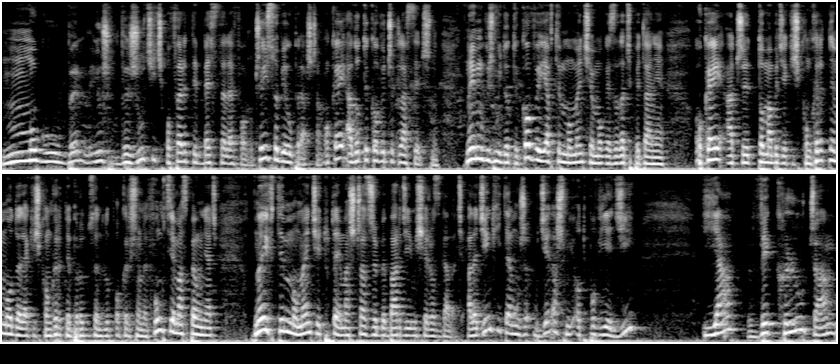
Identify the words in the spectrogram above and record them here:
mógłbym już wyrzucić oferty bez telefonu, czyli sobie upraszczam, ok? A dotykowy czy klasyczny? No i mówisz mi dotykowy, ja w tym momencie mogę zadać pytanie, ok, a czy to ma być jakiś konkretny model, jakiś konkretny producent lub określone funkcje ma spełniać? No i w tym momencie tutaj masz czas, żeby bardziej mi się rozgadać, ale dzięki temu, że udzielasz mi odpowiedzi, ja wykluczam,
